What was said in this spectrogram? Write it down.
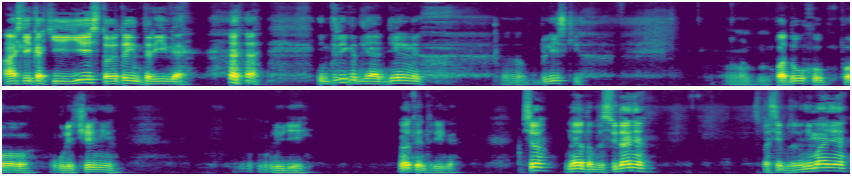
А если какие есть, то это интрига. Интрига для отдельных э, близких э, по духу, по увлечению людей. Ну, это интрига. Все, на этом до свидания. Спасибо за внимание.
